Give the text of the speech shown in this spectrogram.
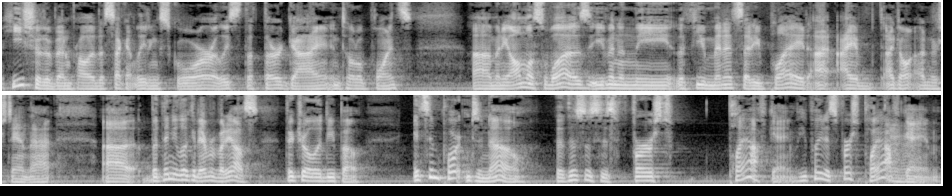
he should have been probably the second leading scorer, or at least the third guy in total points. Um, and he almost was, even in the, the few minutes that he played. I I, I don't understand that. Uh, but then you look at everybody else. Victor Oladipo. It's important to know that this was his first playoff game. He played his first playoff game,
